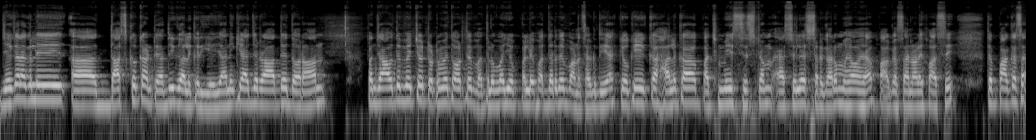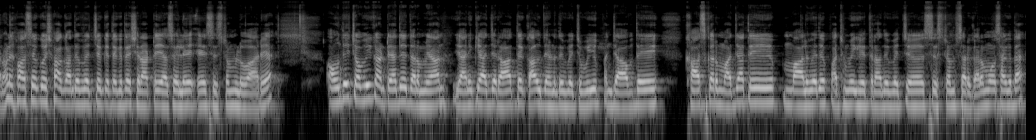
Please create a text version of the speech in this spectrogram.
ਜੇਕਰ ਅਗਲੇ 10 ਕੁ ਘੰਟਿਆਂ ਦੀ ਗੱਲ ਕਰੀਏ ਯਾਨੀ ਕਿ ਅੱਜ ਰਾਤ ਦੇ ਦੌਰਾਨ ਪੰਜਾਬ ਦੇ ਵਿੱਚ ਟੁੱਟਵੇਂ ਤੌਰ ਤੇ ਬਦਲਵਾਈ ਉੱਪਰਲੇ ਪੱਧਰ ਤੇ ਬਣ ਸਕਦੀ ਹੈ ਕਿਉਂਕਿ ਇੱਕ ਹਲਕਾ ਪੱਛਮੀ ਸਿਸਟਮ ਇਸ ਵੇਲੇ ਸਰਗਰਮ ਹੋਇਆ ਹੋਇਆ ਪਾਕਿਸਤਾਨ ਵਾਲੇ ਪਾਸੇ ਤੇ ਪਾਕਿਸਤਾਨ ਵਾਲੇ ਪਾਸੇ ਕੁਝ ਭਾਗਾਂ ਦੇ ਵਿੱਚ ਕਿਤੇ ਕਿਤੇ ਸ਼ਰਾਟੇ ਇਸ ਵੇਲੇ ਇਹ ਸਿਸਟਮ ਲਵਾ ਰਿਹਾ। ਆਉਂਦੇ 24 ਘੰਟਿਆਂ ਦੇ ਦਰਮਿਆਨ, ਯਾਨੀ ਕਿ ਅੱਜ ਰਾਤ ਤੇ ਕੱਲ ਦਿਨ ਦੇ ਵਿੱਚ ਵੀ ਪੰਜਾਬ ਦੇ ਖਾਸ ਕਰ ਮਾਝਾ ਤੇ ਮਾਲਵੇ ਦੇ ਪੱਛਮੀ ਖੇਤਰਾਂ ਦੇ ਵਿੱਚ ਸਿਸਟਮ ਸਰਗਰਮ ਹੋ ਸਕਦਾ ਹੈ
